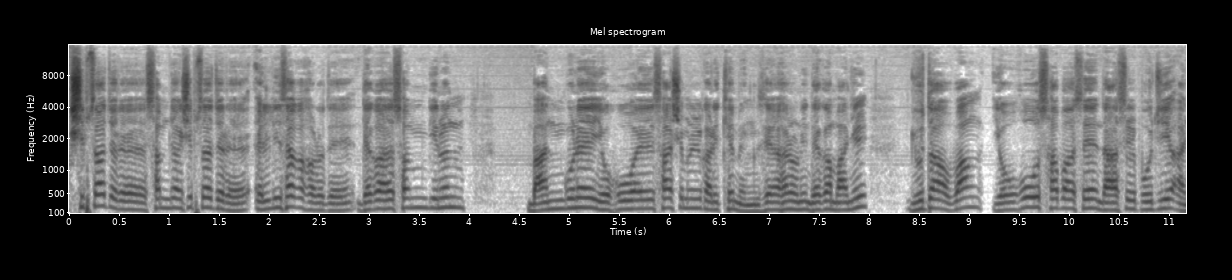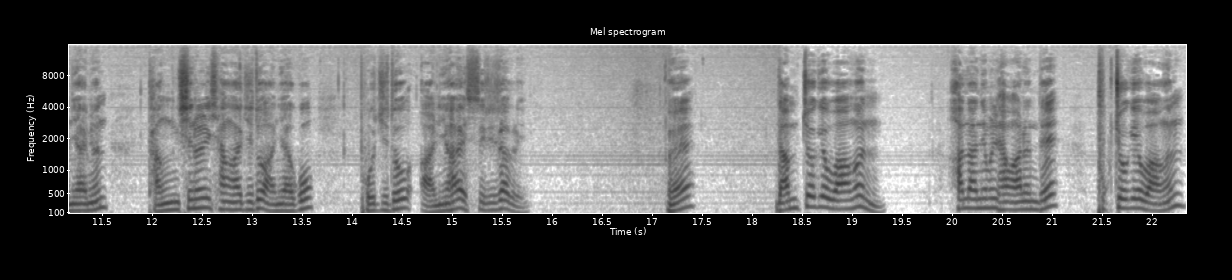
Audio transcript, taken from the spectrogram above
(14절에) 3장 14절에 엘리사가 가로되 내가 섬기는 만군의 여호와의 사심을 가리켜 맹세하노니 내가 만일 유다 왕 여호사밧의 낯을 보지 아니하면 당신을 향하지도 아니하고 보지도 아니하였으리라 그래. 왜? 남쪽의 왕은 하나님을 향하는데 북쪽의 왕은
